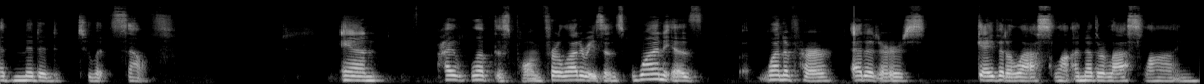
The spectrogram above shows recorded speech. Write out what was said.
admitted to itself. And I love this poem for a lot of reasons. One is one of her editors gave it a last another last line,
